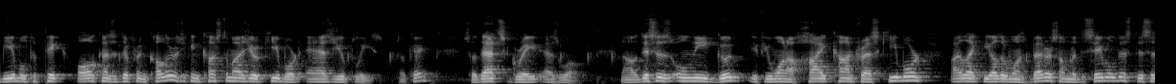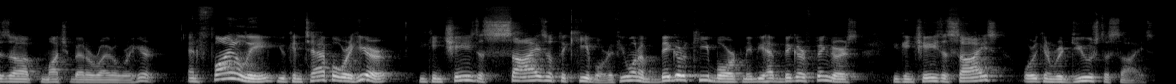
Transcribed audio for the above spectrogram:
be able to pick all kinds of different colors. You can customize your keyboard as you please, okay? So that's great as well. Now this is only good if you want a high contrast keyboard. I like the other ones better, so I'm gonna disable this. This is a uh, much better right over here. And finally, you can tap over here. You can change the size of the keyboard. If you want a bigger keyboard, maybe you have bigger fingers, you can change the size or you can reduce the size.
